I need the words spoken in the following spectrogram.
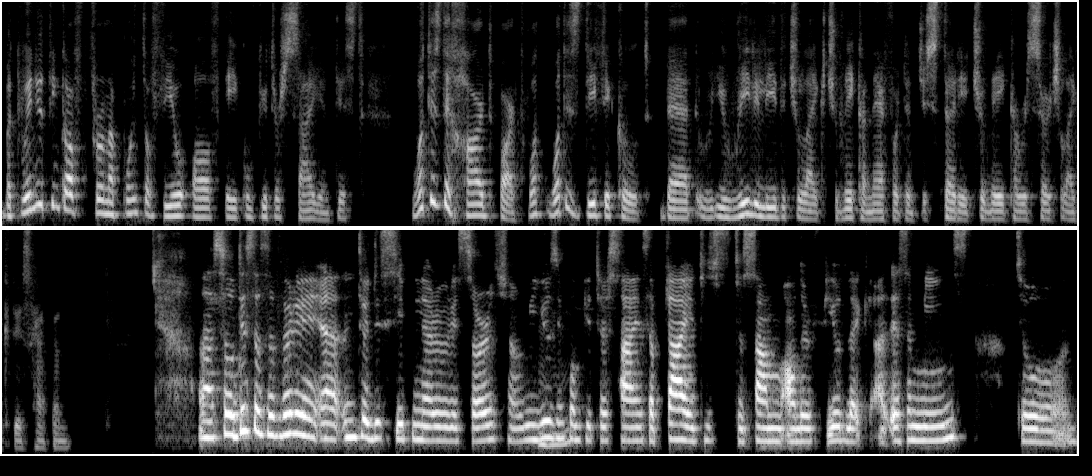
But when you think of from a point of view of a computer scientist, what is the hard part? What what is difficult that you really need to like to make an effort and to study to make a research like this happen? Uh, so this is a very uh, interdisciplinary research. Uh, we mm -hmm. using computer science applied to, to some other field, like uh, as a means to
